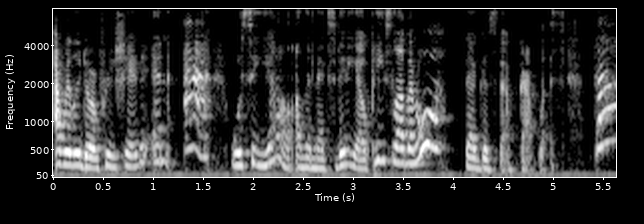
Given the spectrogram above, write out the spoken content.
I really do appreciate it. And I will see y'all on the next video. Peace, love, and all that good stuff. God bless. Bye.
